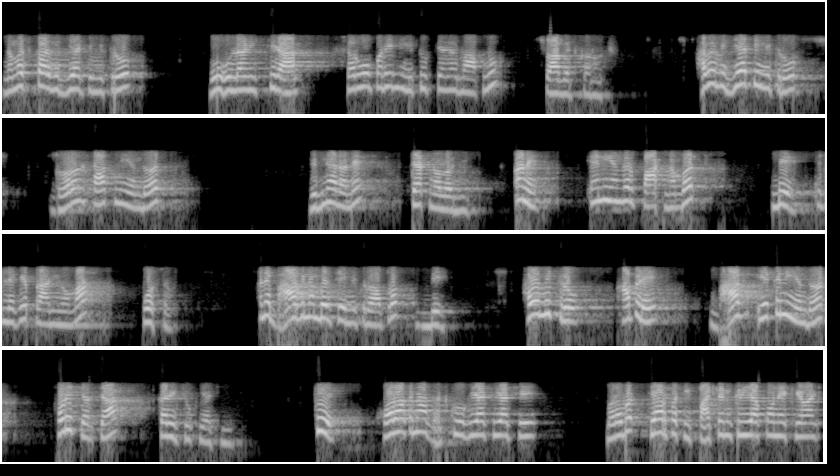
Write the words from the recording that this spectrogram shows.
નમસ્કાર વિદ્યાર્થી મિત્રો. હું હુલાણી ચિરાગ. સર્વોપરીની યુટ્યુબ ચેનલમાં આપનું સ્વાગત કરું છું. હવે વિદ્યાર્થી મિત્રો, ધોરણ સાતની અંદર વિજ્ઞાન અને ટેકનોલોજી અને એની અંદર પાઠ નંબર બે એટલે કે પ્રાણીઓમાં પોષણ. અને ભાગ નંબર છે મિત્રો આપણો બે. હવે મિત્રો, આપણે ભાગ એકની અંદર થોડી ચર્ચા કરી ચૂક્યા છીએ કે ખોરાકના ઘટકો કયા કયા છે? બરોબર? ત્યાર પછી પાચન ક્રિયા કોને કહેવાય?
